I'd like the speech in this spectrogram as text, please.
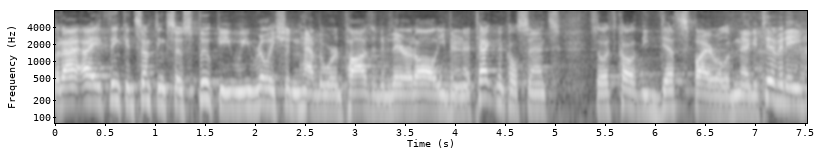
but I, I, think in something so spooky, we really shouldn't have the word positive there at all, even in a technical sense. So let's call it the death spiral of negativity.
